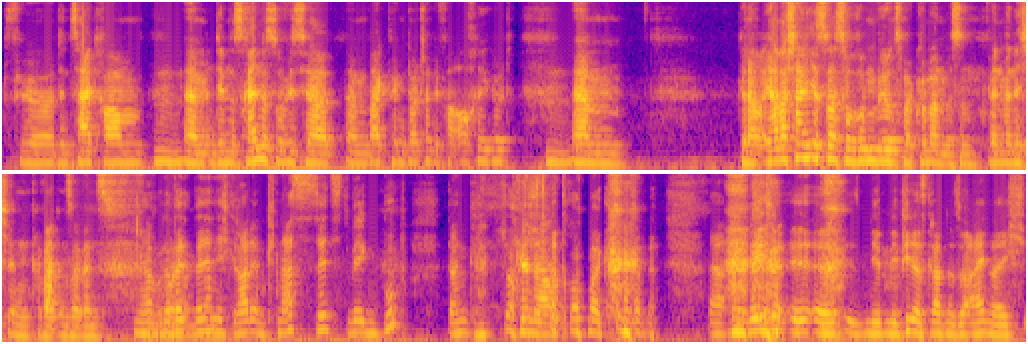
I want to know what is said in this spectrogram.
für den Zeitraum, Mhm. ähm, in dem das Rennen ist, so wie es ja ähm, Bikepacking Deutschland e.V. auch regelt. Mhm. Ähm, genau, ja, wahrscheinlich ist was, worum wir uns mal kümmern müssen, wenn wir nicht in Privatinsolvenz Ja, oder wenn, wenn er irgendwann. nicht gerade im Knast sitzt wegen Bub, dann soll genau. ich darum mal kümmern. Ja, nee, ich, äh, äh, mir, mir, fiel das gerade nur so ein, weil ich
